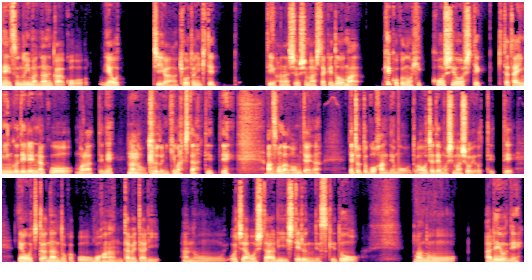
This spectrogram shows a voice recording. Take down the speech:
ね、その今なんかこう、八百地が京都に来てっていう話をしましたけど、まあ、結構この引っ越しをしてきたタイミングで連絡をもらってね、あの、うん。京都に来ましたって言って、あ、そうなの？みたいな。で、ちょっとご飯でも、お茶でもしましょうよって言って、八百地とは何度かこう、ご飯食べたり、あの、お茶をしたりしてるんですけど、あの、あれよね。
